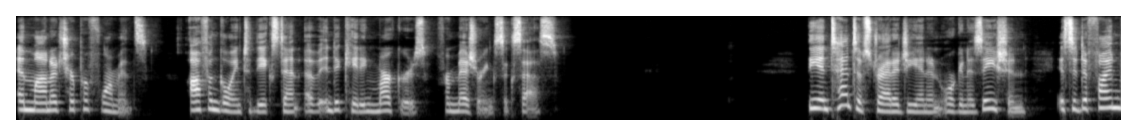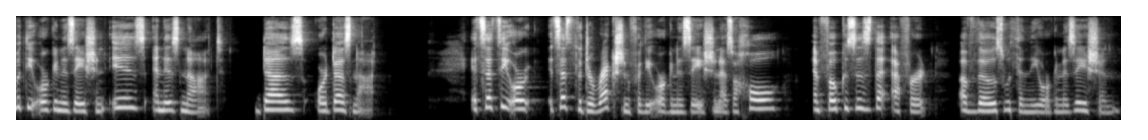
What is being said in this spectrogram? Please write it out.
and monitor performance, often going to the extent of indicating markers for measuring success. The intent of strategy in an organization is to define what the organization is and is not, does or does not. It sets the, it sets the direction for the organization as a whole and focuses the effort of those within the organization.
